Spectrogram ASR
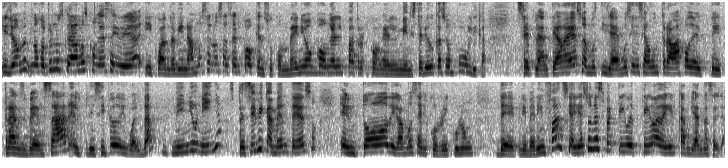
y yo, nosotros nos quedamos con esa idea y cuando el INAMO se nos acercó, que en su convenio con, el con el Ministerio de Educación Pública se planteaba eso y ya hemos iniciado un trabajo de, transversar el principio de igualdad, niño-niña, específicamente eso, en todo, digamos, el currículum de primera infancia y es una expectativa de ir cambiando hacia allá.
